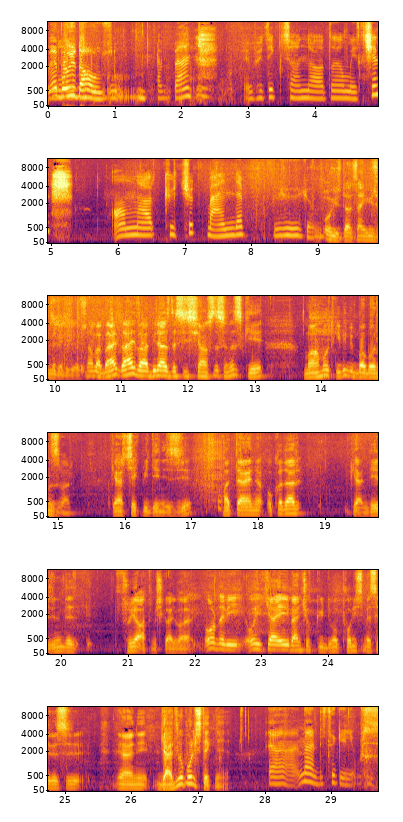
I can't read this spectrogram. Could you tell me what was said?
Ve boyu daha uzun. Ben fiziksel olduğum için onlar küçük ben de büyüğüm. O yüzden sen yüzme de biliyorsun. Ama ben galiba biraz da siz şanslısınız ki Mahmut gibi bir babanız var. Gerçek bir denizci. Hatta yani o kadar yani derini de suya atmış galiba. Orada bir o hikayeyi ben çok güldüm. O polis meselesi yani geldi mi polis tekneye? Ee, neredeyse geliyormuş.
